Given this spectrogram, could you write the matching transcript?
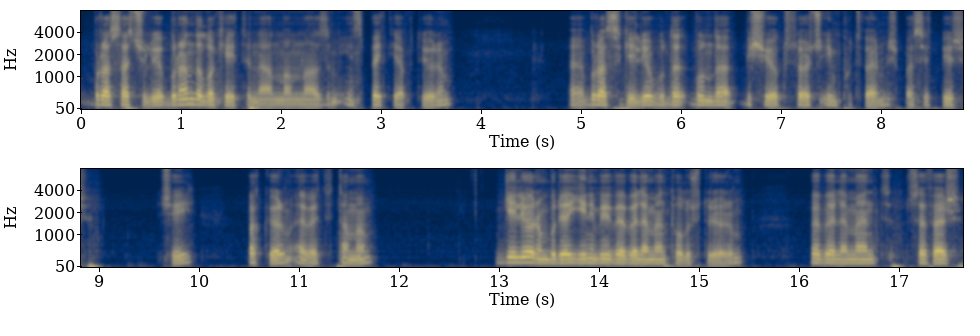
burası açılıyor. Buranın da locator'ını almam lazım. Inspect yap diyorum. Ee, burası geliyor. Burada, bunda bir şey yok. Search input vermiş. Basit bir şey. Bakıyorum. Evet. Tamam. Geliyorum buraya. Yeni bir web element oluşturuyorum. Web element bu sefer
